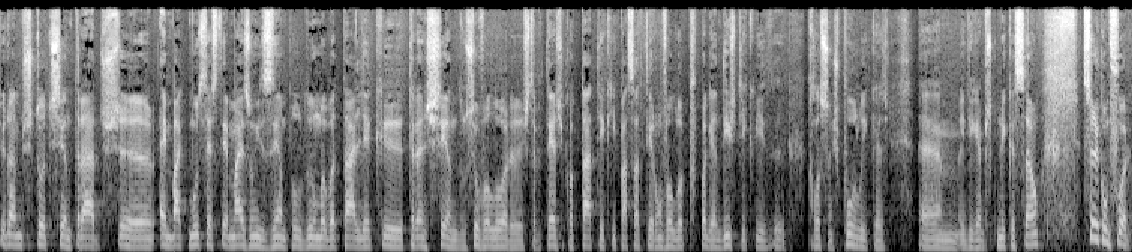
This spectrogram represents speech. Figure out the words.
Continuamos todos centrados uh, em Bakhmut. Este é mais um exemplo de uma batalha que transcende o seu valor estratégico ou tático e passa a ter um valor propagandístico e de relações públicas ehm, e, digamos, de comunicação. Seja como for, uh,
